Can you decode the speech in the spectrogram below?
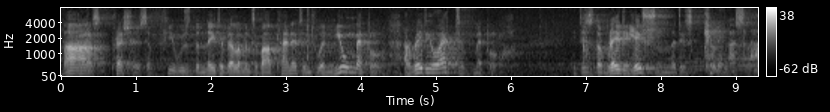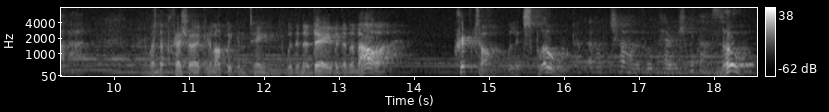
Vast pressures have fused the native elements of our planet into a new metal, a radioactive metal. It is the radiation that is killing us, Lara. And when the pressure cannot be contained within a day, within an hour, Krypton will explode. But our child will perish with us. No.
